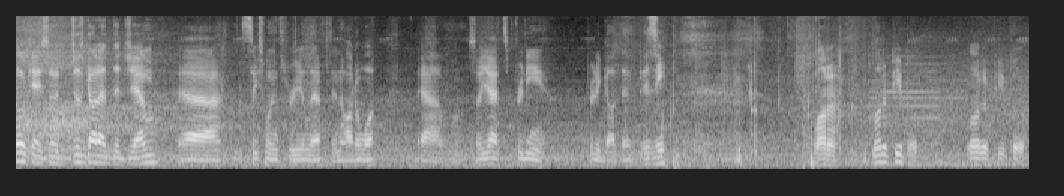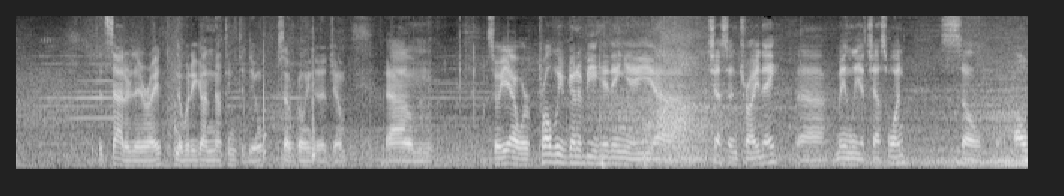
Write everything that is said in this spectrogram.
Okay, so just got at the gym. Uh, 613 Lift in Ottawa. Um, so yeah, it's pretty, pretty goddamn busy. A lot of, a lot of people. A lot of people. It's Saturday, right? Nobody got nothing to do except going to the gym. Um, so yeah, we're probably gonna be hitting a uh, chest and tri day, uh, mainly a chest one. So I'll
